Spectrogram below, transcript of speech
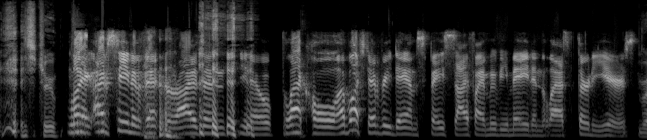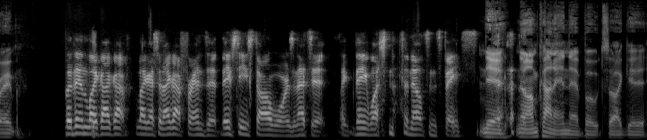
it's true. Like I've seen Event Horizon, you know, Black Hole. I've watched every damn space sci-fi movie made in the last thirty years. Right. But then, like I got, like I said, I got friends that they've seen Star Wars and that's it. Like they ain't watched nothing else in space. Yeah. No, I'm kind of in that boat, so I get it.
